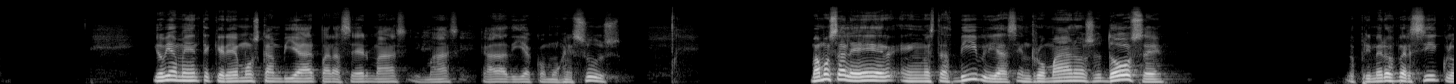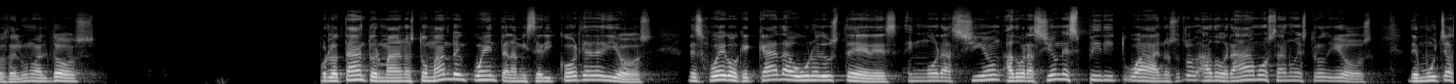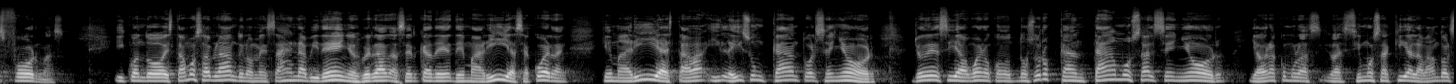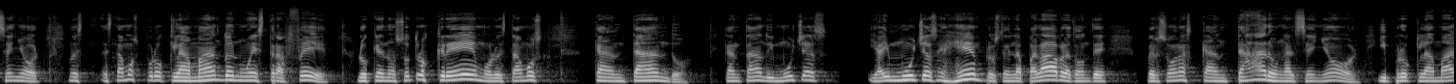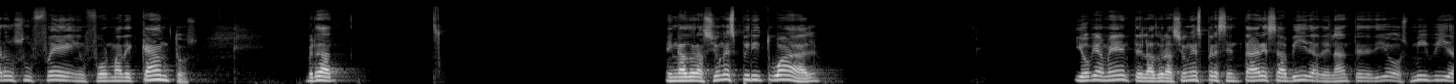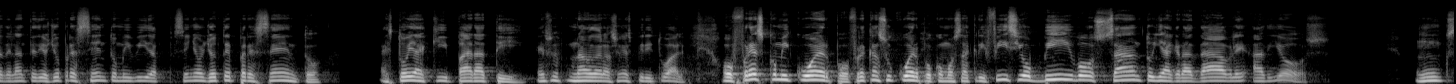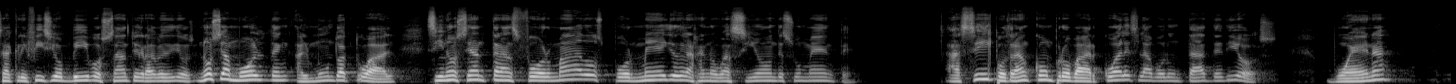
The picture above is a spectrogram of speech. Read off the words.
Y obviamente queremos cambiar para ser más y más cada día como Jesús. Vamos a leer en nuestras Biblias, en Romanos 12, los primeros versículos del 1 al 2. Por lo tanto, hermanos, tomando en cuenta la misericordia de Dios, les juego que cada uno de ustedes en oración, adoración espiritual, nosotros adoramos a nuestro Dios de muchas formas. Y cuando estamos hablando en los mensajes navideños, ¿verdad? Acerca de, María, ¿se acuerdan? Que María estaba y le hizo un canto al Señor. Yo decía, bueno, cuando nosotros cantamos al Señor, y ahora como lo, lo hacemos aquí, alabando al Señor, estamos proclamando nuestra fe. Lo que nosotros creemos, lo estamos cantando, cantando. Y muchas, y hay muchos ejemplos en la palabra donde personas cantaron al Señor y proclamaron su fe en forma de cantos. ¿Verdad? En adoración espiritual, Y obviamente la adoración es presentar esa vida delante de Dios, mi vida delante de Dios. Yo presento mi vida. Señor, yo te presento. Estoy aquí para ti. Eso es una adoración espiritual. Ofrezco mi cuerpo, ofrezcan su cuerpo como sacrificio vivo, santo y agradable a Dios. Un sacrificio vivo, santo y agradable a Dios. No se amolden al mundo actual, sino sean transformados por medio de la renovación de su mente. Así podrán comprobar cuál es la voluntad de Dios, buena,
